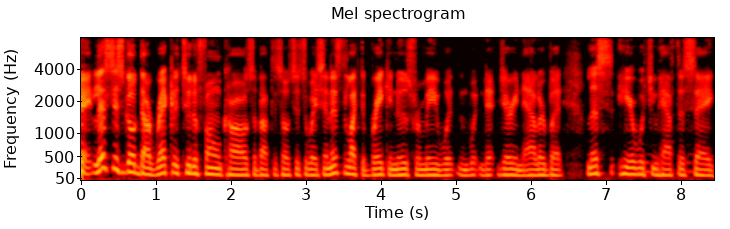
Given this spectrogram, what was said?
Okay, let's just go directly to the phone calls about this whole situation. This is like the breaking news for me with, with Jerry Nadler, but let's hear what you have to say.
